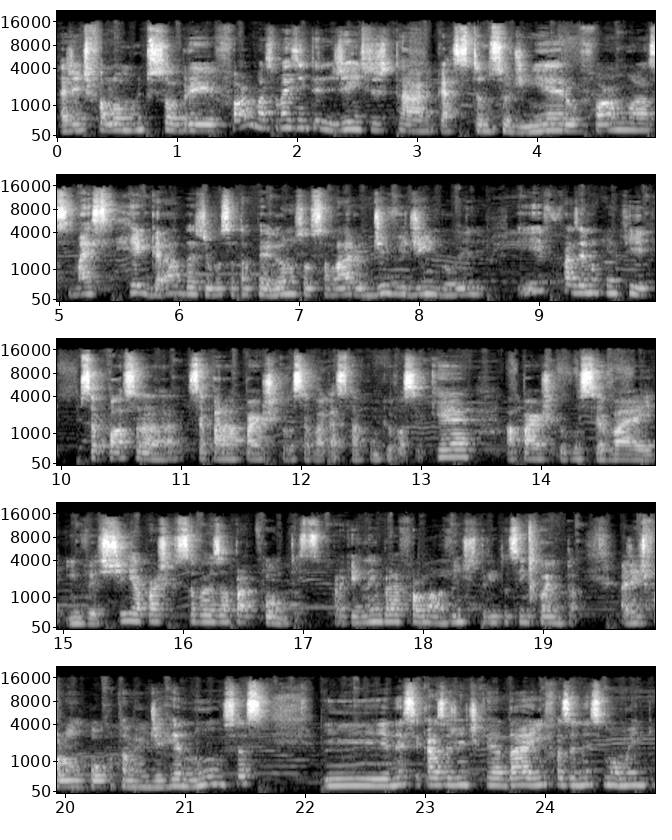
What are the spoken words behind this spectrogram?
a gente falou muito sobre formas mais inteligentes de estar tá gastando seu dinheiro, formas mais regradas de você estar tá pegando seu salário, dividindo ele e fazendo com que você possa separar a parte que você vai gastar com o que você quer, a parte que você vai investir e a parte que você vai usar para contas. Para quem lembra, é a fórmula 20, 30, 50. A gente falou um pouco também de renúncias e nesse caso a gente quer dar ênfase nesse momento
